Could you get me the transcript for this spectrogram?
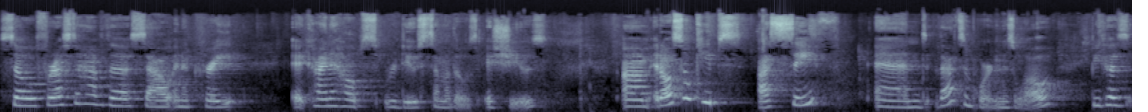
So for us to have the sow in a crate, it kind of helps reduce some of those issues. Um, it also keeps us safe, and that's important as well, because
